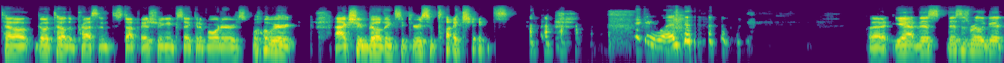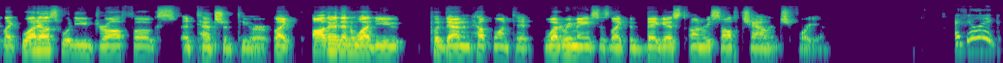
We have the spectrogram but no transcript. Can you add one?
"Tell go tell the president to stop issuing executive orders while we're actually building secure supply chains." he would. but yeah this this is really good like what else would you draw folks attention to or like other than what you put down and help wanted what remains is like the biggest unresolved challenge for you? I feel like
